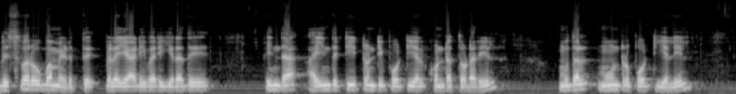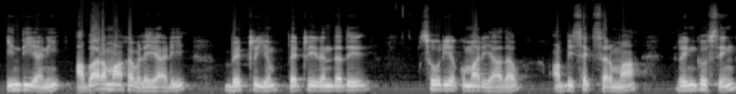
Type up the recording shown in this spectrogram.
விஸ்வரூபம் எடுத்து விளையாடி வருகிறது. இந்த ஐந்து டி டுவெண்டி போட்டிகள் கொண்ட தொடரில் முதல் மூன்று போட்டிகளில் இந்திய அணி அபாரமாக விளையாடி வெற்றியும் பெற்றிருந்தது. சூரியகுமார் யாதவ் அபிஷேக் சர்மா ரிங்கு சிங்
